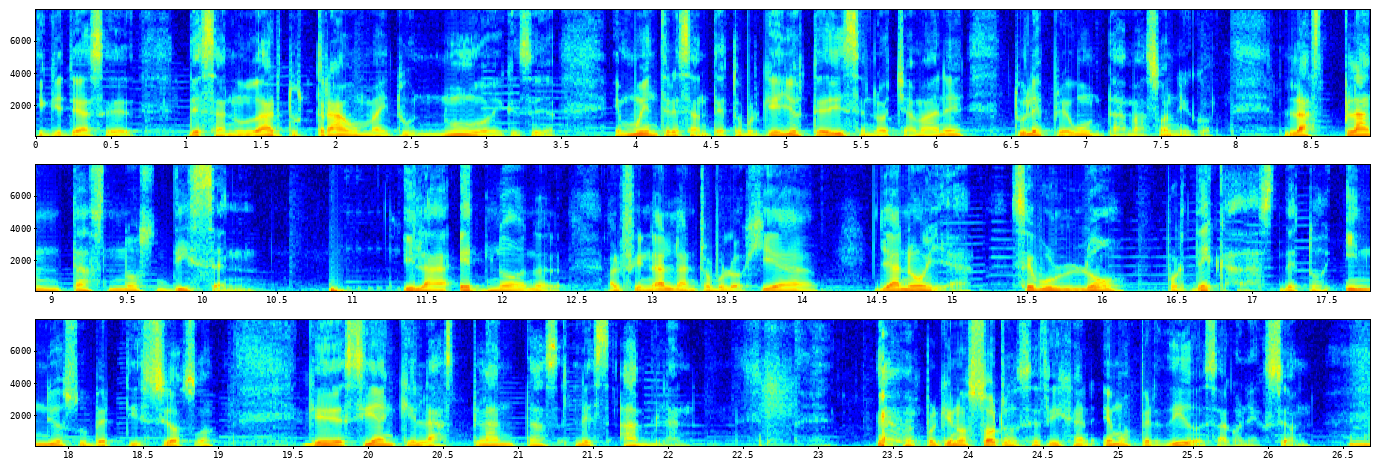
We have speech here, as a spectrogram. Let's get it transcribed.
y que te hace desanudar tus traumas y tus nudos y qué sé yo. Es muy interesante esto porque ellos te dicen, los chamanes, tú les preguntas, amazónicos, las plantas nos dicen. Y la etno, al final la antropología ya no ya, se burló por décadas de estos indios supersticiosos que decían que las plantas les hablan. Porque nosotros, se fijan, hemos perdido esa conexión. Mm.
